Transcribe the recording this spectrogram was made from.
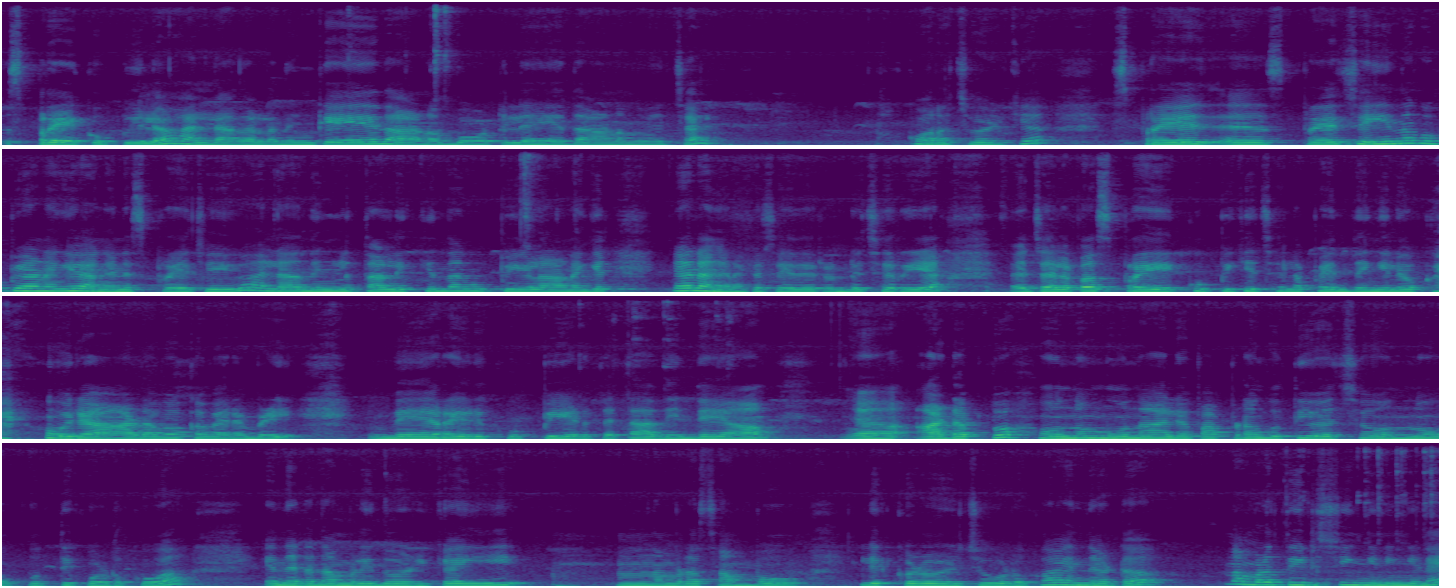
സ്പ്രേ കുപ്പിയിലോ അല്ലാതുള്ള നിങ്ങൾക്ക് ഏതാണ് ബോട്ടിൽ ഏതാണെന്ന് വെച്ചാൽ കുറച്ച് ഒഴിക്കുക സ്പ്രേ സ്പ്രേ ചെയ്യുന്ന കുപ്പിയാണെങ്കിൽ അങ്ങനെ സ്പ്രേ ചെയ്യുക. അല്ലാതെ നിങ്ങൾ തളിക്കുന്ന കുപ്പികളാണെങ്കിൽ ഞാൻ അങ്ങനെയൊക്കെ ചെയ്തിട്ടുണ്ട് ചെറിയ ചിലപ്പോൾ സ്പ്രേ കുപ്പിക്ക് ചിലപ്പോൾ എന്തെങ്കിലുമൊക്കെ ഒരു അടവൊക്കെ വരുമ്പോഴേ വേറെ ഒരു കുപ്പി എടുത്തിട്ട് അതിന്റെ ആ അടപ്പ് ഒന്ന് മൂന്നാൽ പപ്പടം കുത്തി വെച്ച് ഒന്ന് കുത്തി കൊടുക്കുക. എന്നിട്ട് നമ്മൾ ഇതൊഴിക്കുക ഈ നമ്മുടെ സംഭവം ലിക്വിഡ് ഒഴിച്ച് കൊടുക്കുക. എന്നിട്ട് നമ്മൾ തിരിച്ച് ഇങ്ങനെ ഇങ്ങനെ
